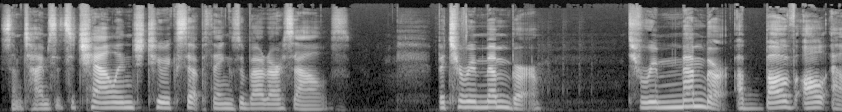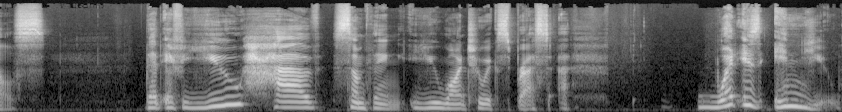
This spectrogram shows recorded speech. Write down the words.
Sometimes it's a challenge to accept things about ourselves, but to remember to remember above all else that if you have something you want to express, uh, what is in you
